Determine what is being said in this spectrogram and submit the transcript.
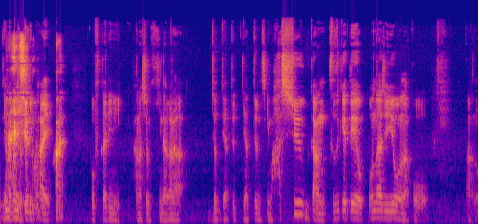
に話を聞きはい、はい。お二人に話を聞きながらちょっとやってやってるんですけど今8週間続けて同じようなこうあの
